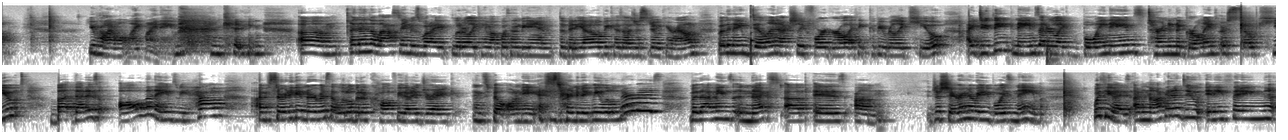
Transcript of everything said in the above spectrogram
you probably won't like my name. I'm kidding. Um, and then the last name is what I literally came up with in the beginning of the video because I was just joking around. But the name Dylan, actually for a girl, I think could be really cute. I do think names that are like boy names turned into girl names are so cute. But that is all the names we have. I'm starting to get nervous. That little bit of coffee that I drank and spilled on me is starting to make me a little nervous. But that means next up is um, just sharing our baby boy's name with you guys. I'm not gonna do anything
